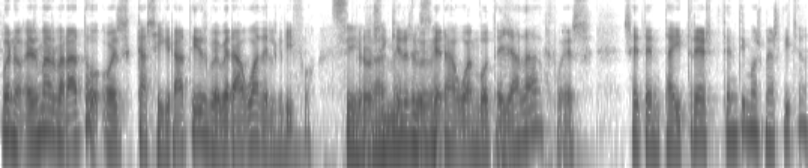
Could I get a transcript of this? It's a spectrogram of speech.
bueno, es más barato o es casi gratis beber agua del grifo. Sí, Pero si quieres beber agua embotellada, pues 73 céntimos, me has dicho.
